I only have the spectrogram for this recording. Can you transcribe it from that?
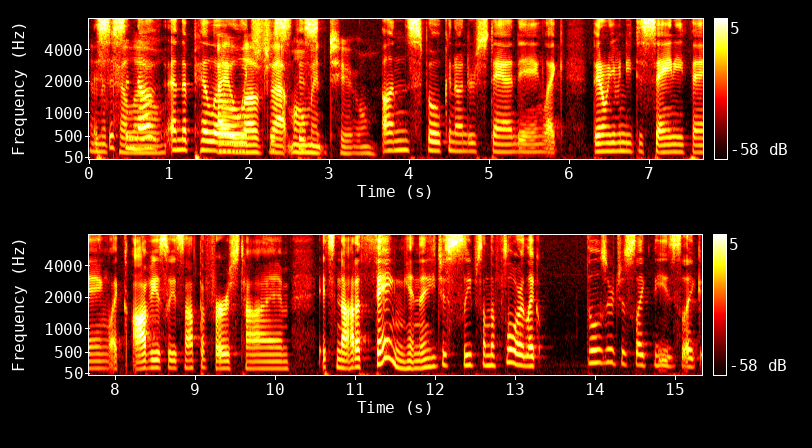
And it's the pillow. and the pillow. I It's loved that moment too. unspoken understanding. Like they don't even need to say anything. Like obviously it's not the first time. It's not a thing. And then he just sleeps on the floor. Like those are just like these like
